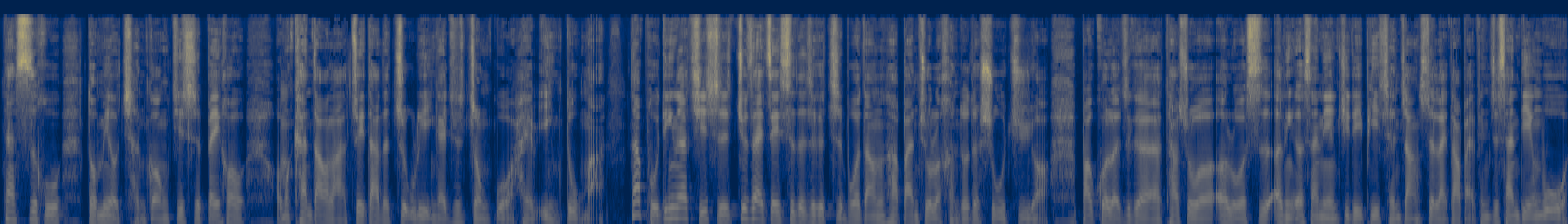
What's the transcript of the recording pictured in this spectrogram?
但似乎都没有成功。即使背后我们看到了最大的助力，应该就是中国还有印度嘛。那普丁呢，其实就在这次的这个直播当中，他搬出了很多的数据哦，包括了这个他说俄罗斯二零二三年 GDP 成长是来到百分之三点五，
